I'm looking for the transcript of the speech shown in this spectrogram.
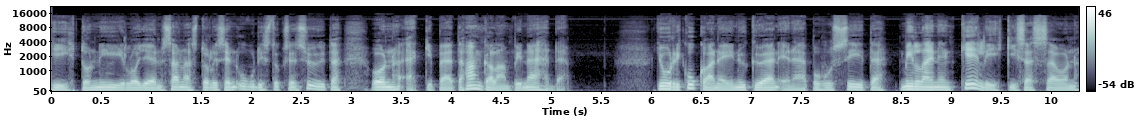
hiihtoniilojen sanastollisen uudistuksen syytä on äkkipäätä hankalampi nähdä. Juuri kukaan ei nykyään enää puhu siitä, millainen keli kisassa on,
